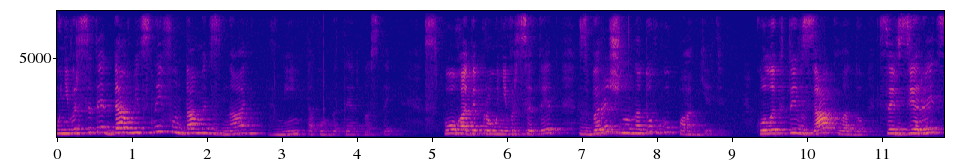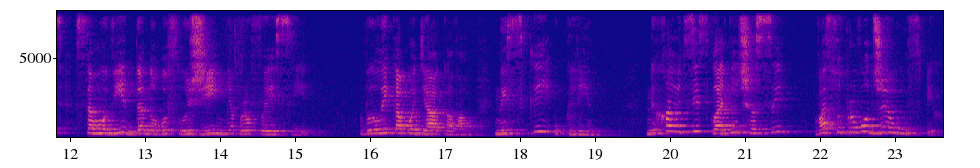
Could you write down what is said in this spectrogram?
Університет дав міцний фундамент знань, вмінь та компетентностей. Спогади про університет збережено на довгу пам'ять. Колектив закладу це взірець самовідданого служіння професії. Велика подяка вам, низький уклін. Нехай у ці складні часи вас супроводжує успіх,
